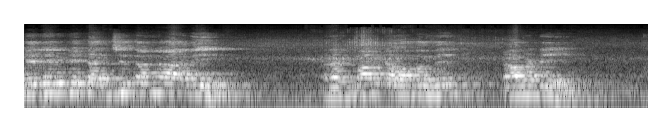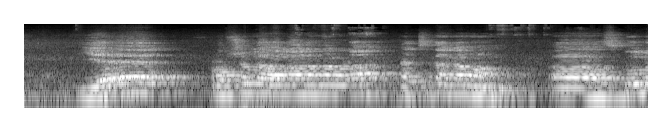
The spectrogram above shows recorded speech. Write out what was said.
కెరీర్కి ఖచ్చితంగా అది రెడ్ మార్క్ అవుతుంది. కాబట్టి ఏ ప్రొఫెషన్లో వెళ్ళాలన్నా కూడా ఖచ్చితంగా మనం స్కూల్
